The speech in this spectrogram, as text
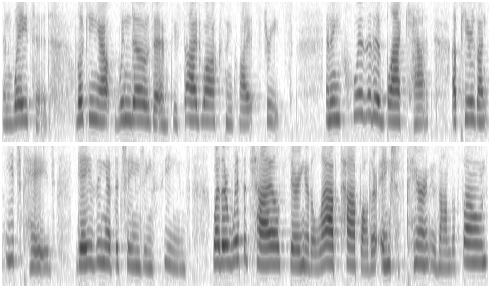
and waited, looking out windows at empty sidewalks and quiet streets. An inquisitive black cat appears on each page, gazing at the changing scenes, whether with a child staring at a laptop while their anxious parent is on the phone,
